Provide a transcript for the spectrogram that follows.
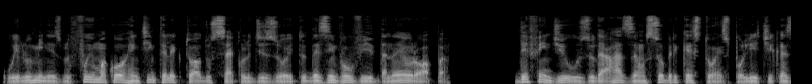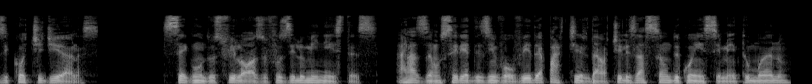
O Iluminismo foi uma corrente intelectual do século XVIII desenvolvida na Europa. Defendia o uso da razão sobre questões políticas e cotidianas. Segundo os filósofos iluministas, a razão seria desenvolvida a partir da utilização do conhecimento humano,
